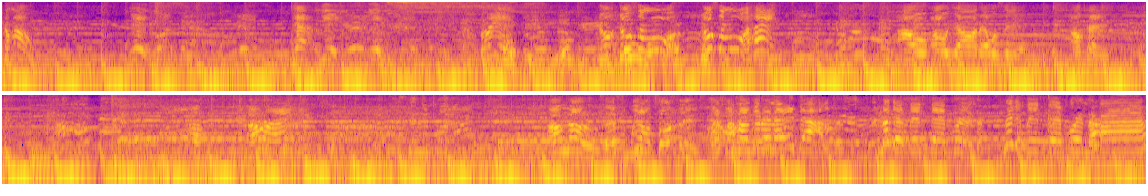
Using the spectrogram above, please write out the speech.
Come on. Yes. Yeah, yeah, yes. Do, do some more. Do some more. Hey. Oh, oh, y'all, that was it. Okay. Oh, all right. Oh no, that's we on two cents. That's hundred and eight dollars. Look at Big Fat Brenda. Look at Big Fat Brenda, huh?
